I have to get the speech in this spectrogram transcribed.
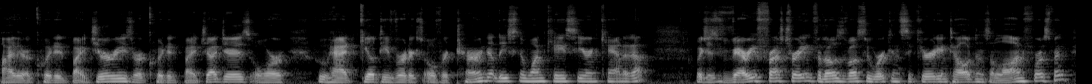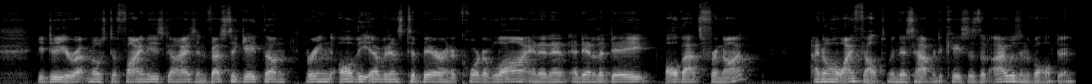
either acquitted by juries or acquitted by judges or who had guilty verdicts overturned, at least in one case here in Canada, which is very frustrating for those of us who work in security, intelligence, and law enforcement. You do your utmost to find these guys, investigate them, bring all the evidence to bear in a court of law, and at, the end of the day, all that's for naught. I know how I felt when this happened to cases that I was involved in.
